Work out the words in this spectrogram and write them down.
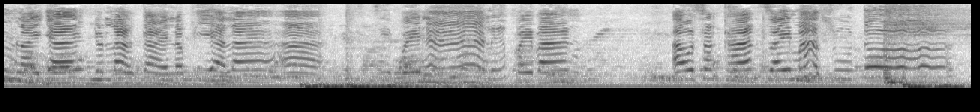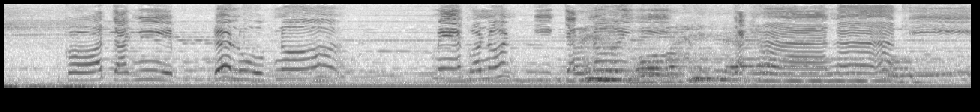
ำหลายอย่างจนร่างกายละเพลียละสิไปนะหรือไปบ้าน เอาสังขารใส่มาสู่โตะขอจากนี้เด้อลูกนาะแม่ข อนอนอีกจักหน่อยจักหานาทีเ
